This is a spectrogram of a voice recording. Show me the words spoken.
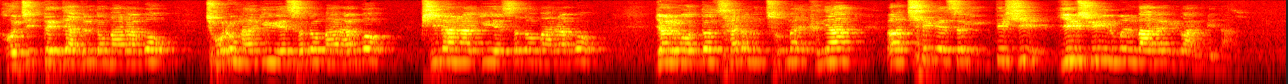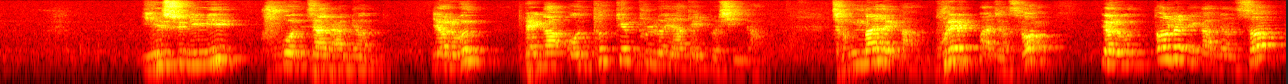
거짓된 자들도 말하고 조롱하기 위해서도 말하고 비난하기 위해서도 말하고 여러분 어떤 사람은 정말 그냥 어, 책에서 읽듯이 예수의 이름을 말하기도 합니다. 예수님이 구원자라면 여러분 내가 어떻게 불러야 될 것인가? 정말 내가 물에 빠져서 여러분 떠내려가면서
